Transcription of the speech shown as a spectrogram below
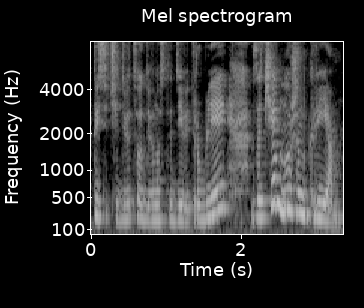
1999 рублей. Зачем нужен крем?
